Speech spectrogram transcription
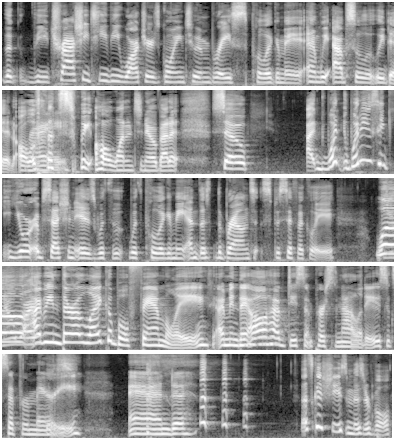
the the trashy TV watchers going to embrace polygamy, and we absolutely did. All of us, we all wanted to know about it. So, I, what what do you think your obsession is with with polygamy and the the Browns specifically? Well, why? I mean, they're a likable family. I mean, they Mm-hmm. all have decent personalities, except for Meri. And uh, That's because she's miserable.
